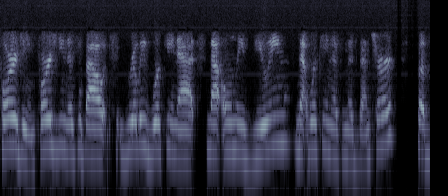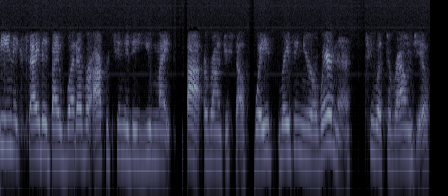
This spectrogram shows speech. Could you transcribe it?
Foraging. Foraging is about really working at not only viewing networking as an adventure, but being excited by whatever opportunity you might spot around yourself, raising your awareness to what's around you.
